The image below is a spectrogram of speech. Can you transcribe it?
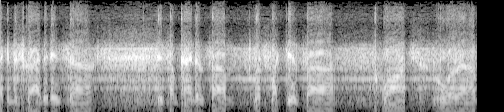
I can describe it is uh, there's some kind of um, reflective uh, cloth or um,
